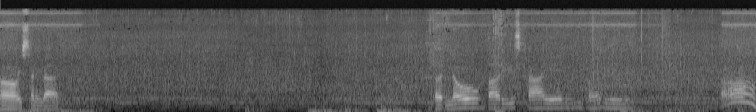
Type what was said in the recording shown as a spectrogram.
Oh, he's turning back. But nobody's crying but you. Oh.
